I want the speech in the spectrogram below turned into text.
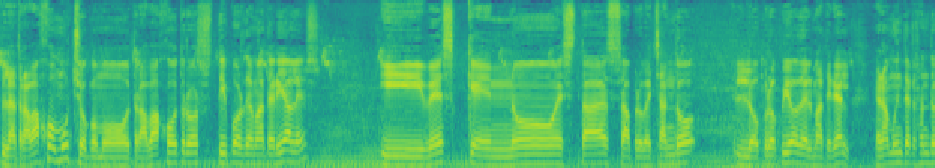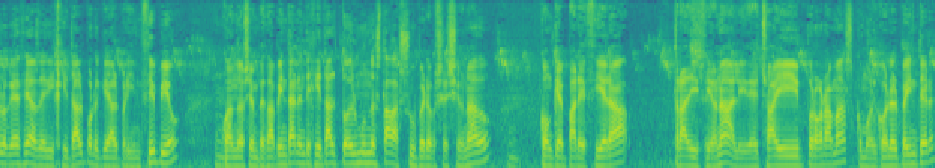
la trabajo mucho como trabajo otros tipos de materiales y ves que no estás aprovechando lo propio del material. Era muy interesante lo que decías de digital porque al principio, cuando se empezó a pintar en digital, todo el mundo estaba súper obsesionado con que pareciera tradicional y de hecho hay programas como el Corel Painter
